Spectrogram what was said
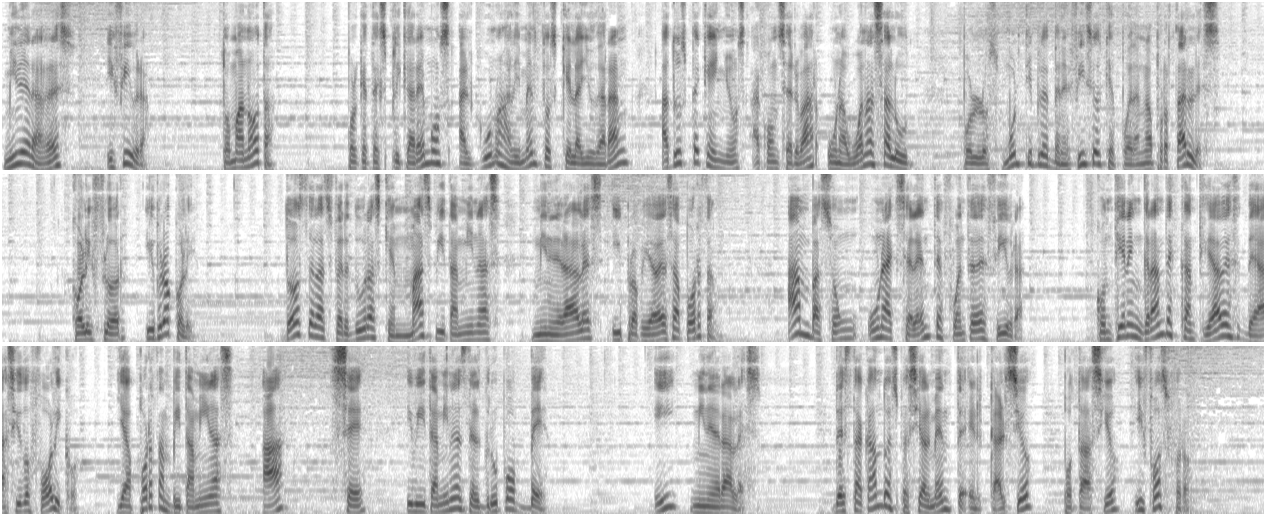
minerales y fibra. Toma nota, porque te explicaremos algunos alimentos que le ayudarán a tus pequeños a conservar una buena salud por los múltiples beneficios que puedan aportarles. Coliflor y brócoli dos de las verduras que más vitaminas, minerales y propiedades aportan. Ambas son una excelente fuente de fibra. Contienen grandes cantidades de ácido fólico y aportan vitaminas A, C y vitaminas del grupo B y minerales, destacando especialmente el calcio, potasio y fósforo.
